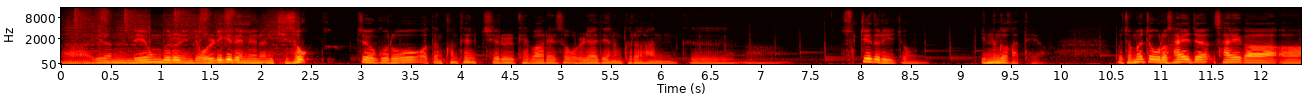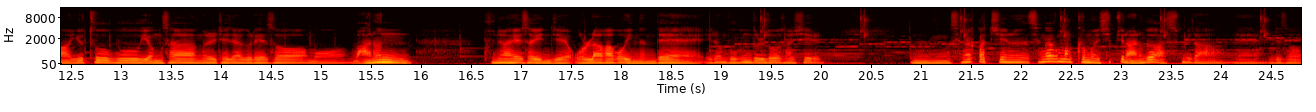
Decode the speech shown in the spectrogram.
아, 이런 내용들을 이제 올리게 되면은 지속적으로 어떤 컨텐츠를 개발해서 올려야 되는 그러한 그 어, 숙제들이 좀 있는 것 같아요. 또 전반적으로 사회자, 사회가 어, 유튜브 영상을 제작을 해서 뭐 많은 분야에서 이제 올라가고 있는데 이런 부분들도 사실 음, 생각같이는 생각만큼은 쉽지는 않은 것 같습니다. 예, 그래서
